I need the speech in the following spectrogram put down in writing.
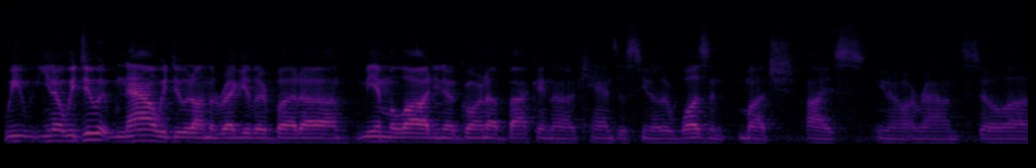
We, you know, we do it now. We do it on the regular, but uh, me and Milad, you know, growing up back in uh, Kansas, you know, there wasn't much ice, you know, around. So, uh,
